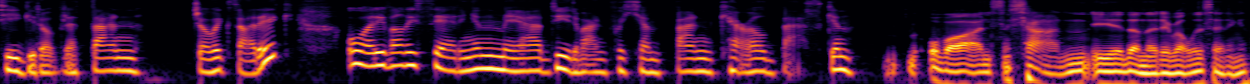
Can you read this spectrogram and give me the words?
tigeroppretteren Joe Exaric og rivaliseringen med dyrevernforkjemperen Carol Baskin. Og hva er liksom kjernen i denne rivaliseringen?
